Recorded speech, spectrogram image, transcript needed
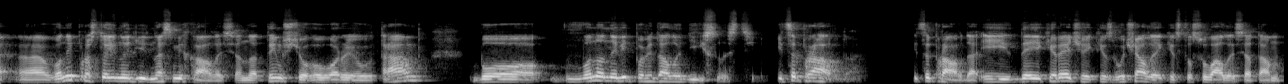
е, вони просто іноді насміхалися над тим, що говорив Трамп, бо воно не відповідало дійсності. І це правда. І це правда. І деякі речі, які звучали, які стосувалися там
